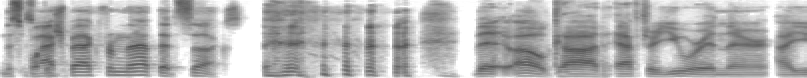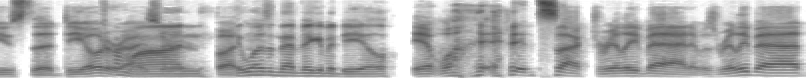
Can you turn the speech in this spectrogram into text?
The splashback from that that sucks. the, oh God! After you were in there, I used the deodorizer, but it wasn't that big of a deal. It was. It sucked really bad. It was really bad.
